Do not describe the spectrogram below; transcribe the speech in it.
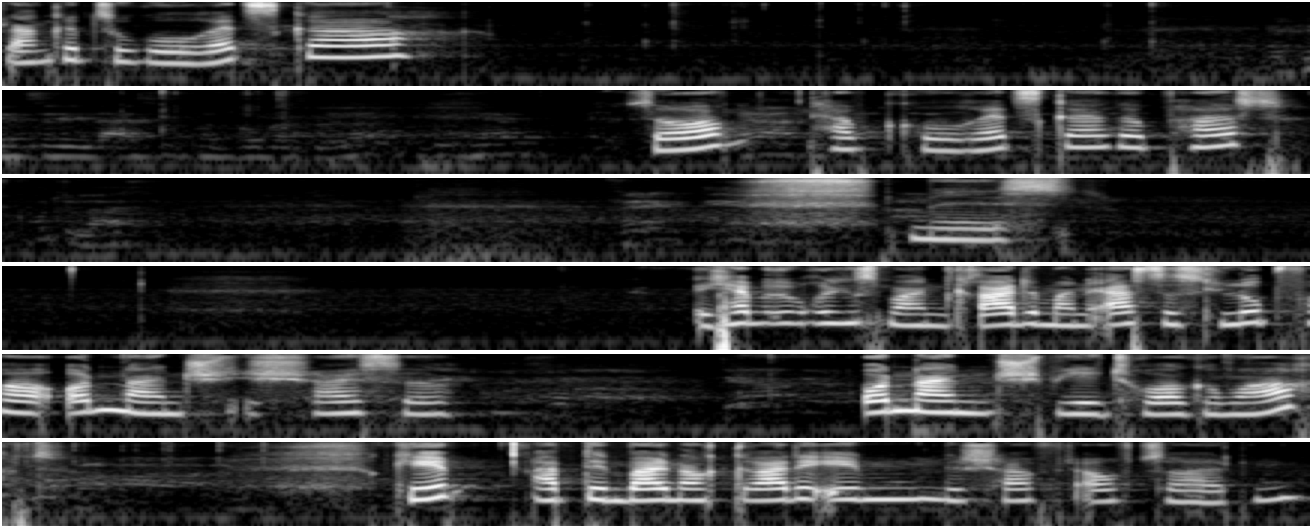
Flanke zu Goretzka. So, hab Goretzka gepasst. Mist. Ich habe übrigens mein, gerade mein erstes Lupfer Online Scheiße Online Spieltor gemacht. Okay, hab den Ball noch gerade eben geschafft aufzuhalten.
